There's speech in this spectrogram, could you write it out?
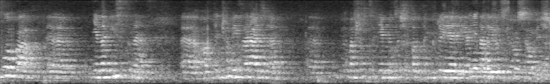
słowa e, nienawistne e, o tęczowej zarazie. E, chyba wszyscy wiemy, co się pod tym kryje i jak dalej rozwiną się myśl.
